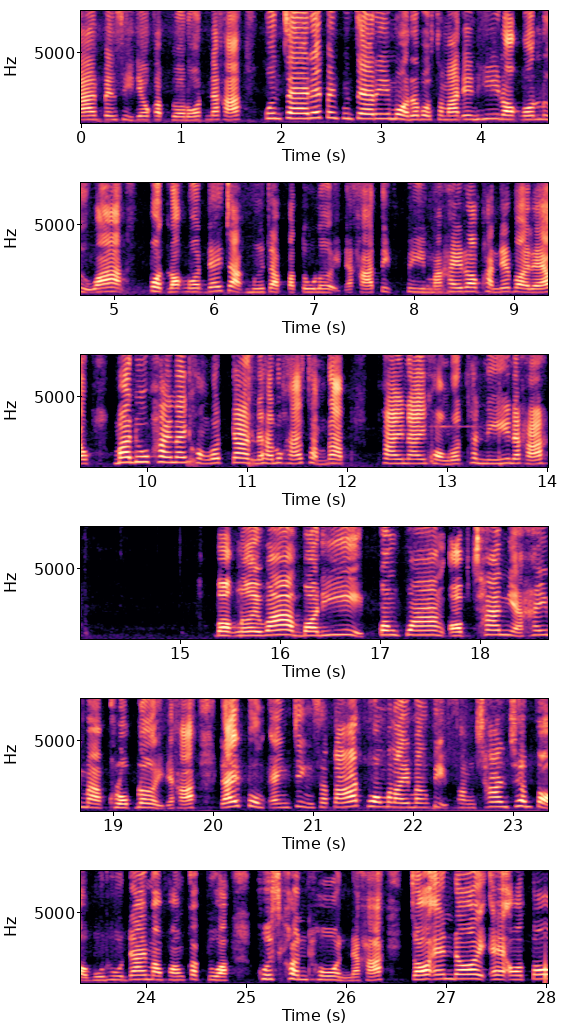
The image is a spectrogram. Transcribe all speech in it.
ด้านเป็นสีเดียวกับตัวรถนะคะ กุญแจได้เป็นกุญแจรีโมทระบบสมาร์ทเอนที่ล็อกรถหรือว่าปลดล็อกรถได้จากมือจับประตูเลยนะคะ ติดฟิล์มมาให้รอบคันเรียบร้อยแล้ว มาดูภายในของรถกันนะคะ ลูกค้าสำหรับภายในของรถคันนี้นะคะ บอกเลยว่าบอดี้กว้างๆออปชันเนี่ยให้มาครบเลยนะคะ ได้ปุ่มแองจิงสตาร์ทพวงมาลัยมังติฟังก์ชัน เชื่อมต่อบลูทูธได้มาพร้อมกับตัวคูสคอนโทรลนะคะ จอ Android Air Auto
